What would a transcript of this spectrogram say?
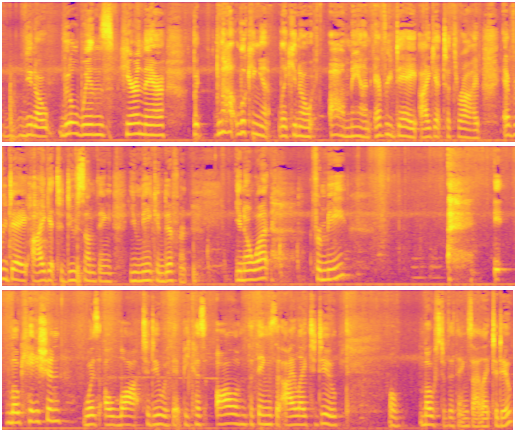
you know, little wins here and there, but not looking at like, you know, oh man, every day I get to thrive. Every day I get to do something unique and different. You know what? For me, it, location was a lot to do with it because all of the things that I like to do, well, most of the things I like to do,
